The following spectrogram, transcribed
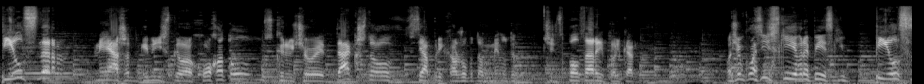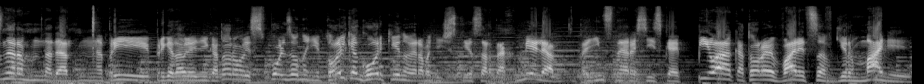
«пилснер» меня аж от гомерического хохоту скрючивает так, что вся прихожу потом минуты через полторы только в общем, классический европейский пилснер, да-да, при приготовлении которого использованы не только горькие, но и ароматические сорта хмеля. Это единственное российское пиво, которое варится в Германии.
